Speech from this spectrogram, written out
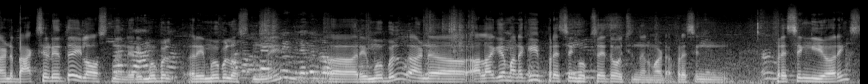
and back side అయితే ఇలా వస్తుందండి రిమూబుల్ రిమూబుల్ వస్తుంది. రిమూబుల్ అండ్ అలాగే మనకి ప్రెస్సింగ్ హుక్స్ అయితే వచ్చింది అనమాట ప్రెస్సింగ్ ప్రెస్సింగ్ ఇయర్ రింగ్స్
